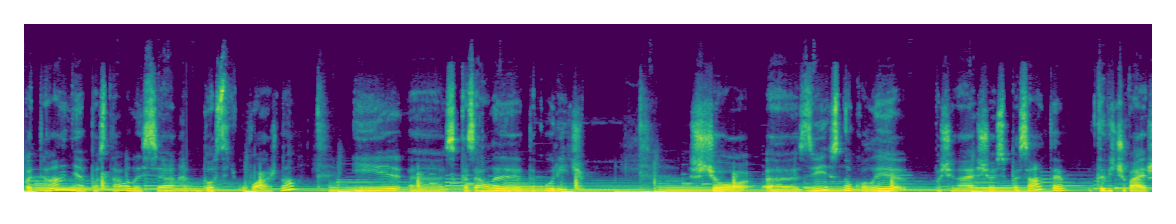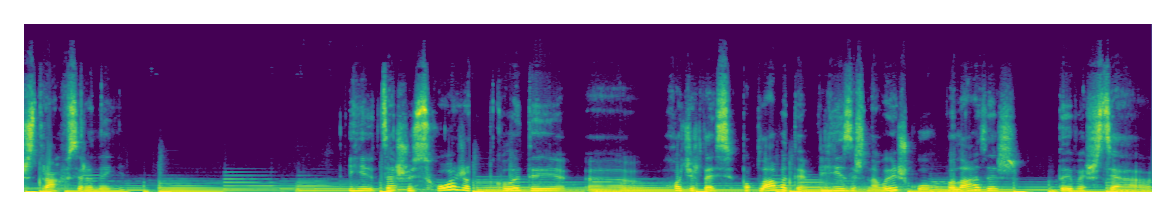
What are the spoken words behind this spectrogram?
питання поставилися досить уважно і е, сказали таку річ, що, е, звісно, коли починаєш щось писати, ти відчуваєш страх всередині. І це щось схоже, коли ти е, хочеш десь поплавати, лізеш на вишку, вилазиш, дивишся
